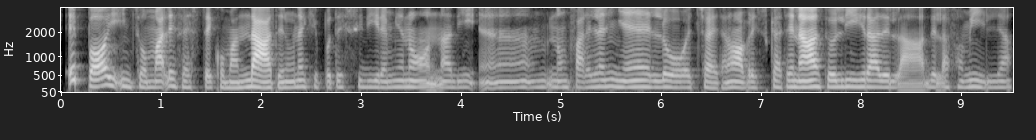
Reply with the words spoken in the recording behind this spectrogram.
E poi, insomma, le feste comandate, non è che potessi dire a mia nonna di eh, non fare l'agnello, eccetera, no? Avrei scatenato l'ira della, della famiglia.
